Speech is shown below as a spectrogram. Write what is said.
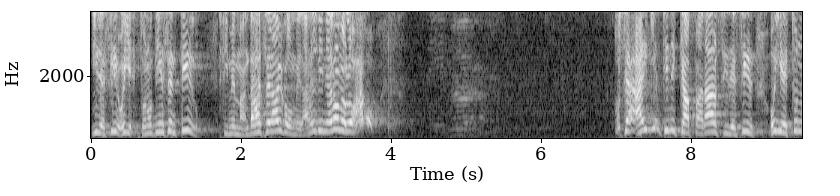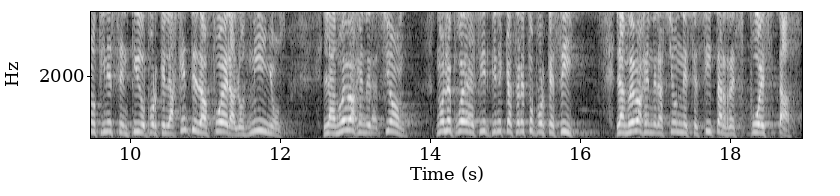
y decir, oye, esto no tiene sentido. Si me mandas a hacer algo, me das el dinero, no lo hago. O sea, alguien tiene que apararse y decir, oye, esto no tiene sentido porque la gente de afuera, los niños, la nueva generación, no le puedes decir, tienes que hacer esto porque sí. La nueva generación necesita respuestas.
